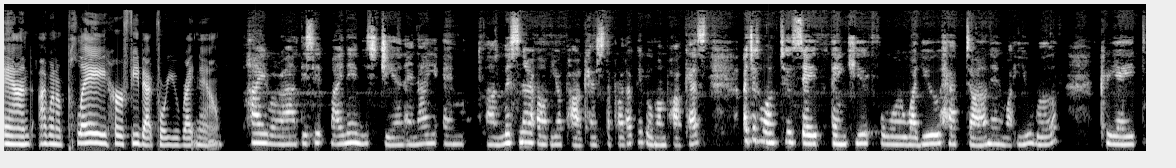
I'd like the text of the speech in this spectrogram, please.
and I want to play her feedback for you right now. Hi, Laura. This is my name is Jian, and I am a listener of your podcast, the Productive Woman podcast. I just want to say thank you for what you have done and what you will create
